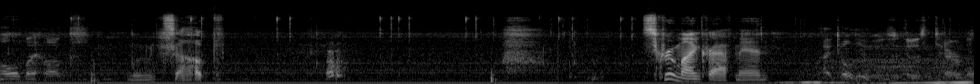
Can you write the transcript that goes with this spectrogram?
All of my honks. Moons up. Screw Minecraft, man. I told you it was, it was terrible.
